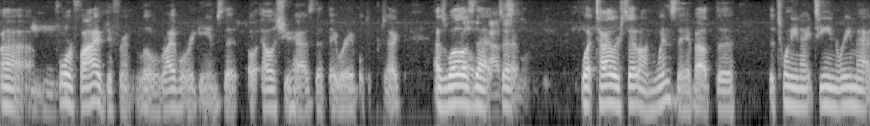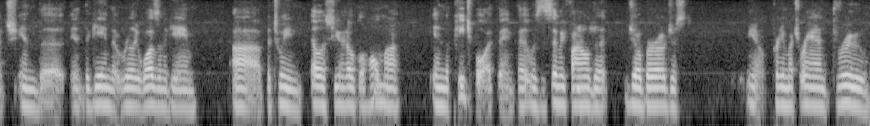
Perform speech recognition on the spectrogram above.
uh, mm-hmm. four or five different little rivalry games that LSU has that they were able to protect, as well as oh, that uh, what Tyler said on Wednesday about the the 2019 rematch in the in the game that really wasn't a game uh, between LSU and Oklahoma in the Peach Bowl. I think that was the semifinal mm-hmm. that Joe Burrow just you know pretty much ran through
